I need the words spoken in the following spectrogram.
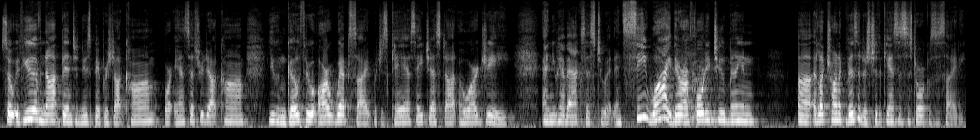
So if you have not been to newspapers.com or ancestry.com, you can go through our website, which is kshs.org, and you have access to it and see why there are 42 million uh, electronic visitors to the Kansas Historical Society.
